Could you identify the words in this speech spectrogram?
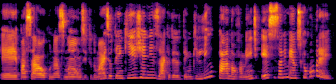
é, passar álcool nas mãos e tudo mais, eu tenho que higienizar, eu tenho que limpar novamente esses alimentos que eu comprei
